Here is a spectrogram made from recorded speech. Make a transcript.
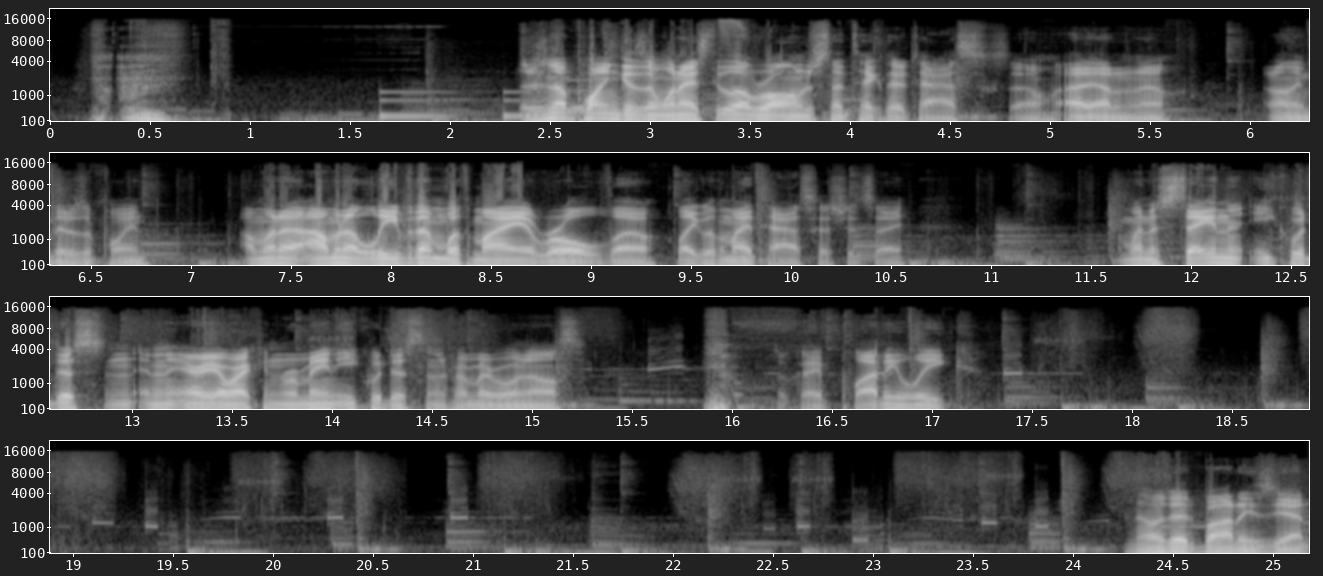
there's no point because when I steal a roll, I'm just gonna take their tasks. So I, I don't know. I don't think there's a point. I'm gonna I'm gonna leave them with my roll though, like with my task, I should say. I'm gonna stay in an equidistant in an area where I can remain equidistant from everyone else. okay, Platy leak. No dead bodies yet.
